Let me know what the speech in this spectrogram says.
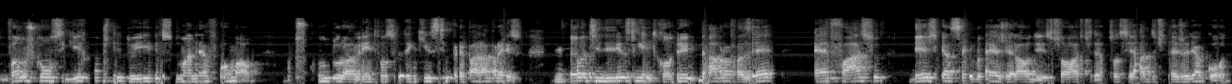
vamos conseguir constituir isso de maneira formal. Mas culturalmente você tem que se preparar para isso. Então eu te diria o seguinte, Rodrigo, dá para fazer, é fácil, desde que a Assembleia Geral de Sócios e Associados esteja de acordo.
